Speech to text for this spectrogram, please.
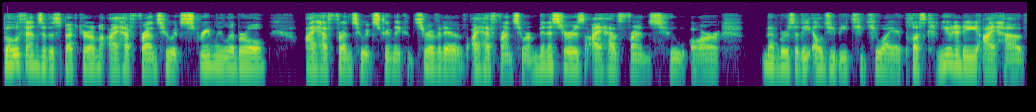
both ends of the spectrum. I have friends who are extremely liberal. I have friends who are extremely conservative. I have friends who are ministers. I have friends who are members of the LGBTQIA plus community. I have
